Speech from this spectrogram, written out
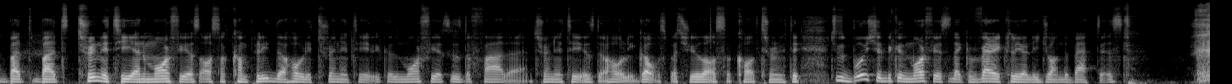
but but Trinity and Morpheus also complete the Holy Trinity because Morpheus is the Father and Trinity is the Holy Ghost but she's also called Trinity which is bullshit because Morpheus is like very clearly John the Baptist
